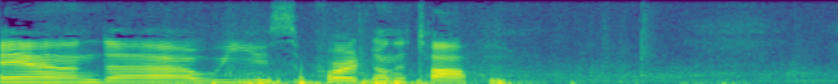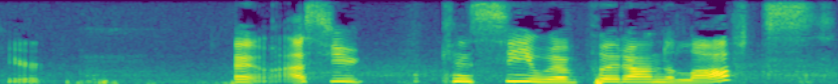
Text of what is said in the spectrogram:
and uh, we use support on the top here. As you can see, we have put on the lofts,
